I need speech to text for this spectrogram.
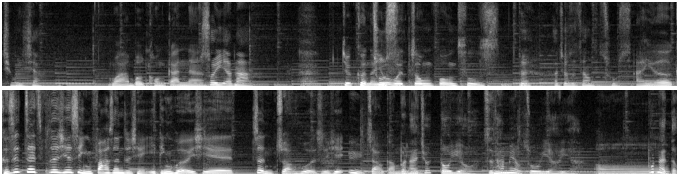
请问一下，哇，没空间呐，所以啊，那就可能有会中风猝死，对，他就是这样子猝死。哎呦，可是，在这些事情发生之前，一定会有一些症状或者是一些预兆，刚本来就都有，只是他没有注意而已啊。哦，不来的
